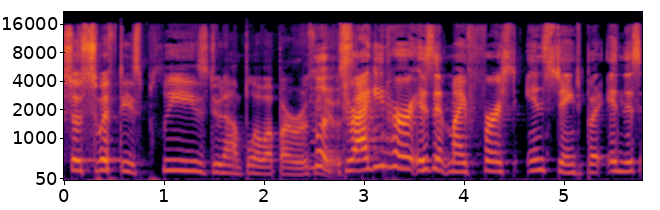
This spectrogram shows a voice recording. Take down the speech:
So, Swifties, please do not blow up our reviews. Look, dragging her isn't my first instinct, but in this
